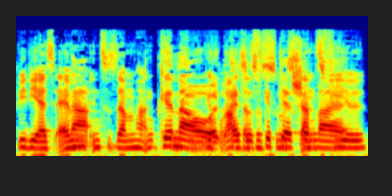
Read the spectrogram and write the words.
BDSM Na, in Zusammenhang Genau, gebracht. also es gibt ja schon mal, viel.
